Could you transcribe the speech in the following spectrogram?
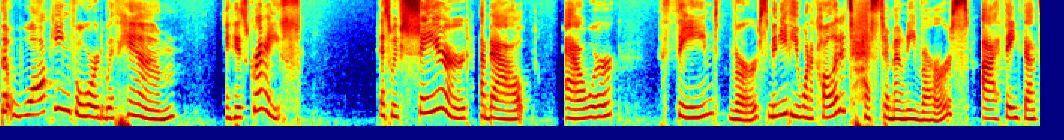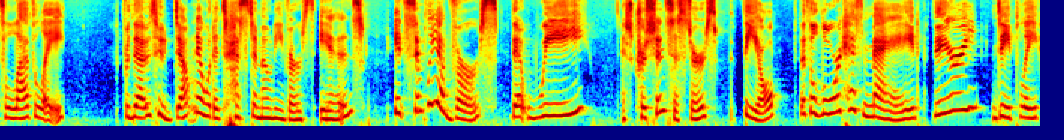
but walking forward with Him in His grace. As we've shared about our themed verse. Many of you want to call it a testimony verse. I think that's lovely. For those who don't know what a testimony verse is, it's simply a verse that we, as Christian sisters, feel that the Lord has made very deeply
